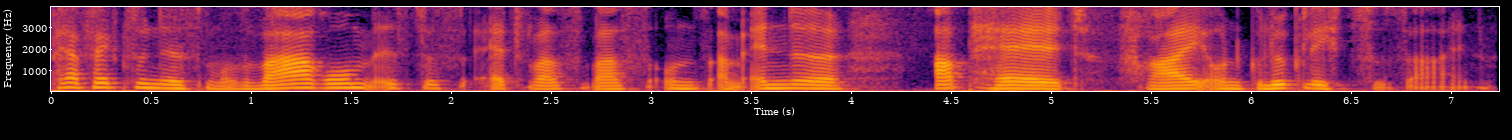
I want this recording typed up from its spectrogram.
Perfektionismus. Warum ist es etwas, was uns am Ende abhält, frei und glücklich zu sein?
